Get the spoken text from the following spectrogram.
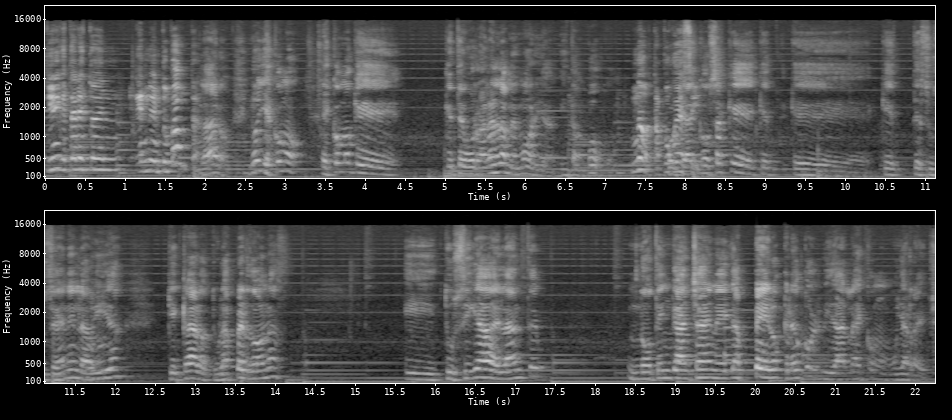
tiene que estar esto en, en, en tu pauta. Claro, no, y es como, es como que, que te borraran la memoria, y tampoco. No, tampoco Porque es hay así. cosas que, que, que, que te suceden en la vida que, claro, tú las perdonas y tú sigues adelante, no te enganchas en ellas, pero creo que olvidarlas es como muy arrecho.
